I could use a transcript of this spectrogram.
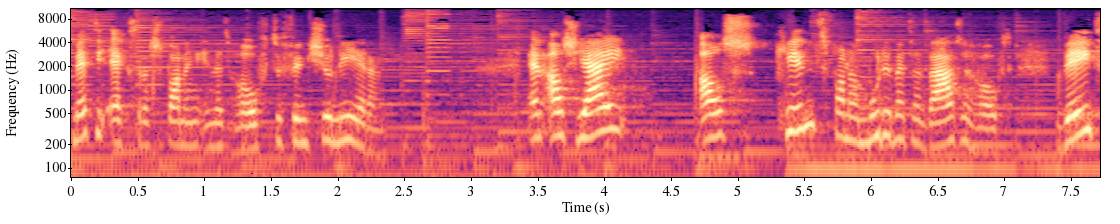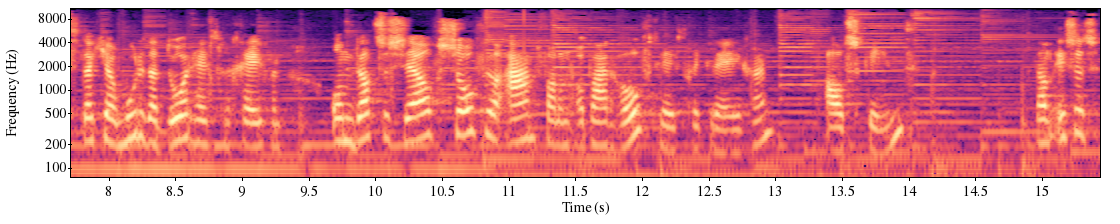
met die extra spanning in het hoofd te functioneren. En als jij als kind van een moeder met een waterhoofd weet dat jouw moeder dat door heeft gegeven omdat ze zelf zoveel aanvallen op haar hoofd heeft gekregen als kind, dan is het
